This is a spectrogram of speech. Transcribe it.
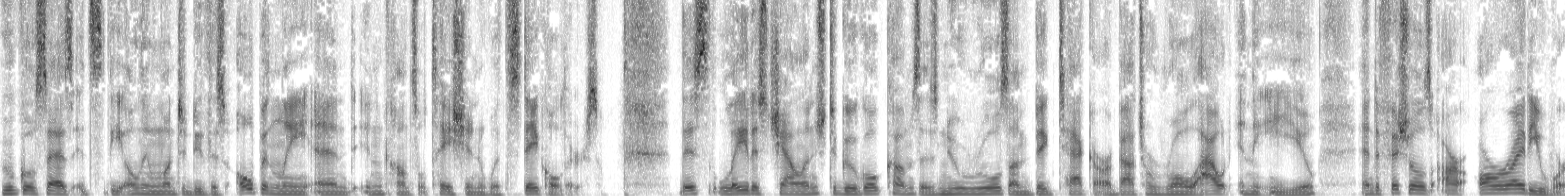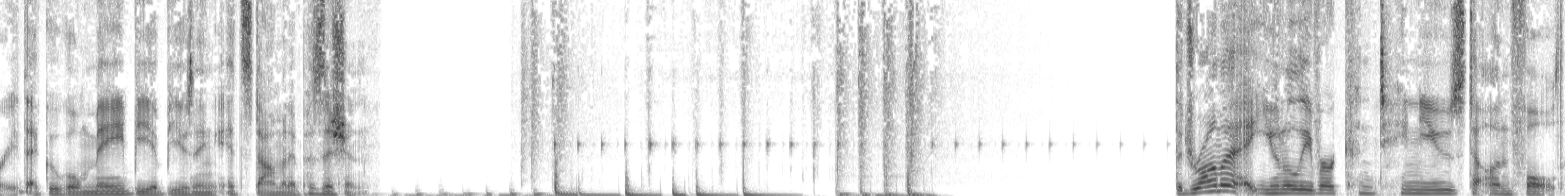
Google says it's the only one to do this openly and in consultation with stakeholders. This latest challenge to Google comes as new rules on big tech are about to roll out in the EU, and officials are already worried that Google may be abusing its dominant position. The drama at Unilever continues to unfold.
